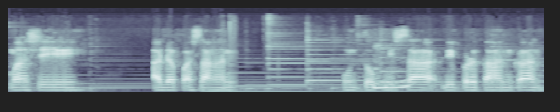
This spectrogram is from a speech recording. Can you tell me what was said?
masih ada pasangan untuk Mhm. bisa dipertahankan.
